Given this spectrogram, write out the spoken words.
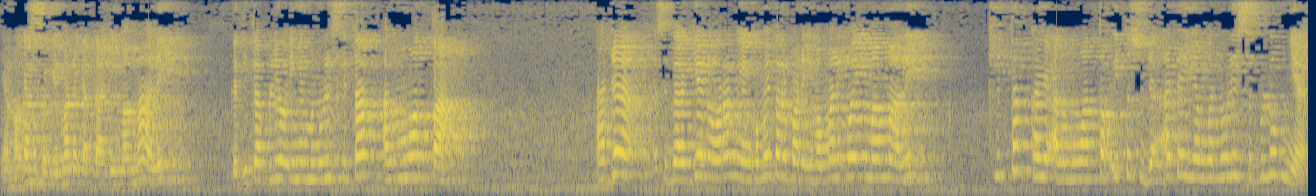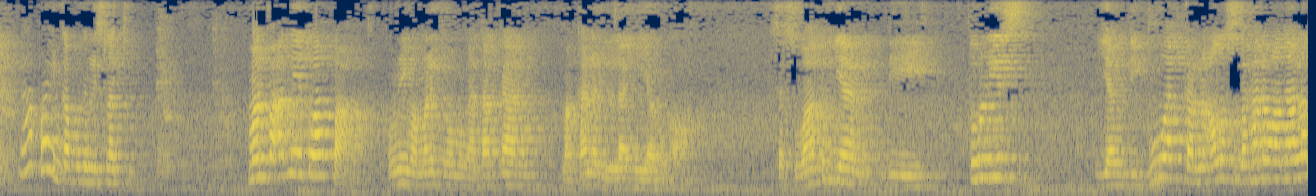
Ya maka sebagaimana kata Imam Malik ketika beliau ingin menulis kitab Al-Muwatta. Ada sebagian orang yang komentar pada Imam Malik, "Wah Imam Malik, kitab kayak Al-Muwatta itu sudah ada yang menulis sebelumnya. Ngapain kamu nulis lagi?" Manfaatnya itu apa? Kemudian Imam Malik cuma mengatakan, "Makanan lillahi Allah." Sesuatu yang ditulis yang dibuat karena Allah Subhanahu wa taala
